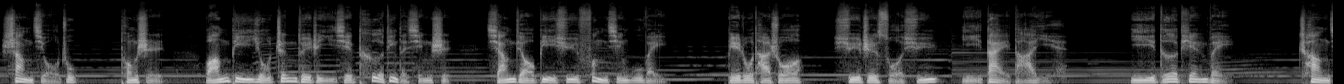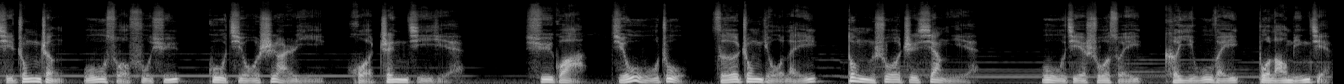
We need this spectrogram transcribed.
上九柱，同时王弼又针对着一些特定的形式，强调必须奉行无为。比如他说：“虚之所需，以待达也，以得天位，畅其中正，无所复虚。”故九十而已，或真吉也。虚卦九五柱，则中有雷，动说之象也。物皆说随，可以无为，不劳明鉴。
